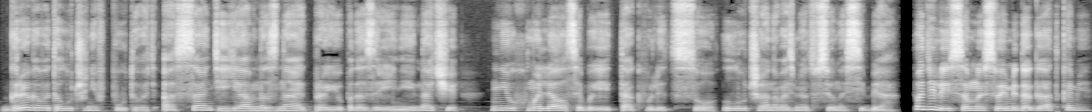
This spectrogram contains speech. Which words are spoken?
Грега в это лучше не впутывать, а Санти явно знает про ее подозрения, иначе не ухмылялся бы ей так в лицо. Лучше она возьмет все на себя. Поделись со мной своими догадками».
